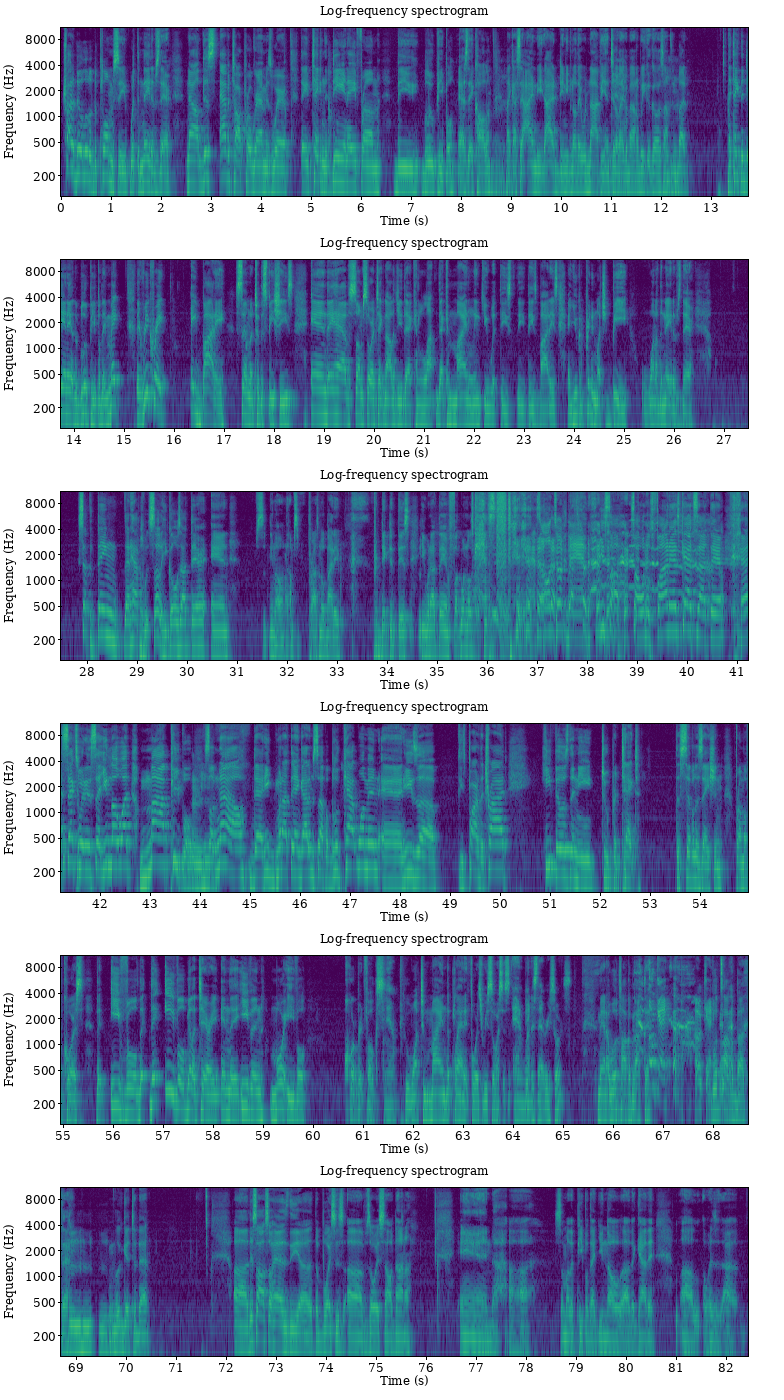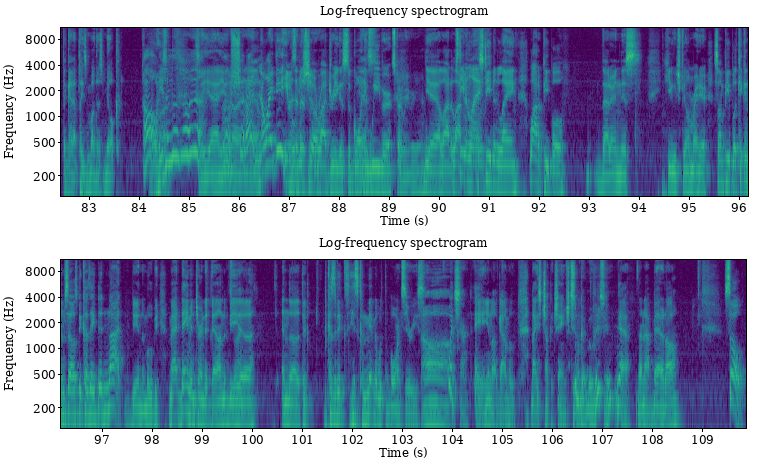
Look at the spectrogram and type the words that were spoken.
try to do a little diplomacy with the natives there. Now, this Avatar program is where they've taken the DNA from the blue people, as they call them. Mm-hmm. Like I said, I need I didn't even know they were Navi until like about a week ago or something. Mm-hmm. But they take the DNA of the blue people, they make they recreate a body similar to the species, and they have some sort of technology that can li- that can mind link you with these the, these bodies, and you can pretty much be one of the natives there. Except the thing that happens with Sully, he goes out there and, you know, I'm surprised nobody predicted this. He went out there and fucked one of those cats. That's all it took, man. he saw saw one of those fine ass cats out there, had sex with it, and said, "You know what, my people." Mm-hmm. So now that he went out there and got himself a blue cat woman, and he's uh he's part of the tribe, he feels the need to protect the civilization from, of course, the evil, the, the evil military and the even more evil corporate folks Yeah. who want to mine the planet for its resources. And what is that resource? Man, we'll talk about that. Okay. okay. We'll talk about that. Mm-hmm. We'll get to that. Uh, this also has the uh, the voices of Zoe Saldana and uh, some other people that you know. Uh, the guy that uh, what is it? Uh, the guy that plays Mother's Milk. Oh, he's in the. Oh, yeah. So, yeah, you oh, know, shit. I had no idea he was in this. Michelle. Rodriguez, Sigourney Yes. Weaver. Sigourney Weaver, yeah. Yeah, a lot. A lot Stephen Lang. Stephen Lang. A lot of people that are in this huge film right here. Some people are kicking themselves because they did not be in the movie. Matt Damon turned it down to be uh, in the, the because of his commitment with the Bourne series. Oh, which hey, you know, got him a nice chunk of change too. Some good movies. Yeah. Yeah, they're not bad at all. So,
